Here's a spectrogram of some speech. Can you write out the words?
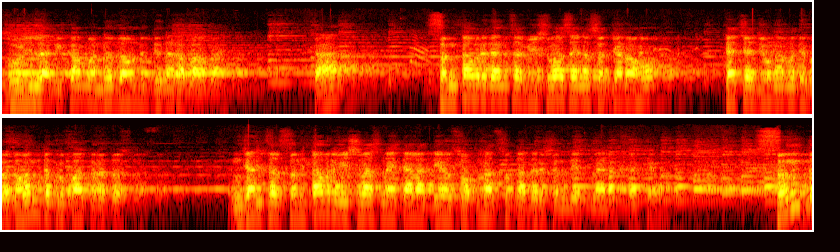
झोळीला रिकामा न जाऊन देणारा बाबा आहे. का? संतावर त्यांचा विश्वास आहे ना सज्जन हो त्याच्या जीवनामध्ये भगवंत कृपा करत असतो. ज्यांचा संतावर विश्वास नाही त्याला देव स्वप्नात सुद्धा दर्शन देत नाही लक्षात ठेवा. संत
